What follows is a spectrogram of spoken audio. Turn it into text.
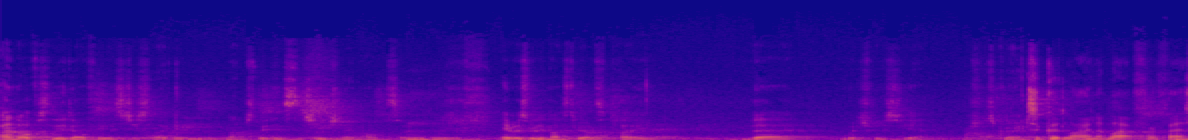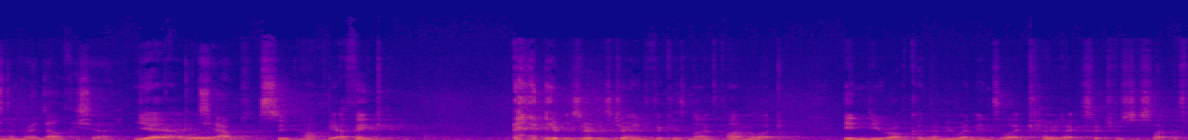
and obviously Adelphi is just like an absolute institution in Hull, so it was really nice to be able to play there, which was yeah, which was great. It's a good lineup, that, for a first ever Adelphi show. Yeah, Good were shout. super happy. I think it was really strange because Ninth Pine were like indie rock, and then we went into like Codex, which was just like this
